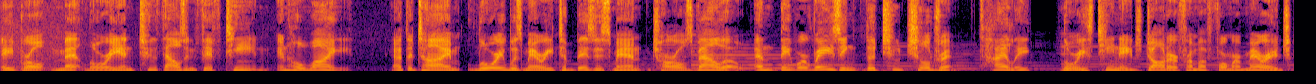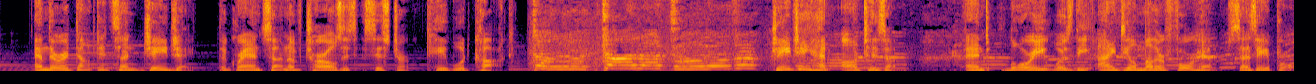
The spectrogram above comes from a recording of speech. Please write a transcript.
April met Lori in 2015 in Hawaii. At the time, Lori was married to businessman Charles Vallow, and they were raising the two children Tylee, Lori's teenage daughter from a former marriage, and their adopted son JJ, the grandson of Charles's sister, Kay Woodcock. JJ had autism, and Lori was the ideal mother for him, says April.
